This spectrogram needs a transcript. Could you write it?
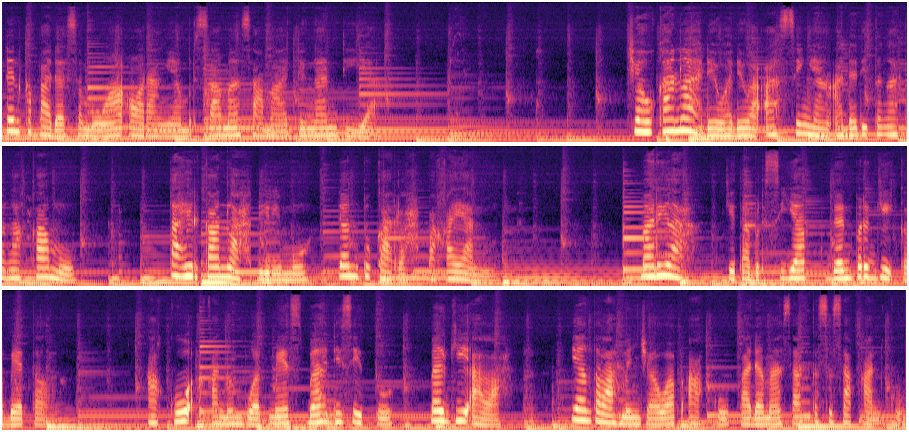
dan kepada semua orang yang bersama-sama dengan dia. Jauhkanlah dewa-dewa asing yang ada di tengah-tengah kamu. Tahirkanlah dirimu dan tukarlah pakaianmu. Marilah kita bersiap dan pergi ke Betel. Aku akan membuat mesbah di situ bagi Allah yang telah menjawab aku pada masa kesesakanku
